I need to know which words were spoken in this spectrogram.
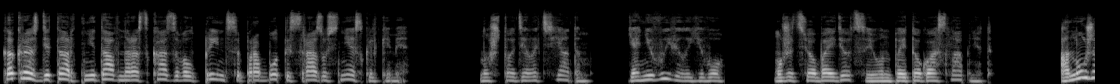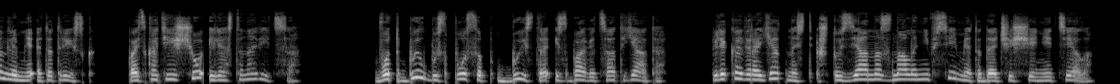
Как раз Детарт недавно рассказывал принцип работы сразу с несколькими. Но что делать с ядом? Я не вывела его. Может, все обойдется, и он по итогу ослабнет. А нужен ли мне этот риск? Поискать еще или остановиться? Вот был бы способ быстро избавиться от яда. Велика вероятность, что Зиана знала не все методы очищения тела.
